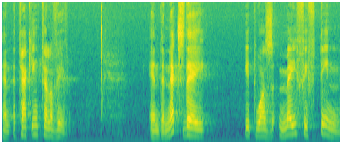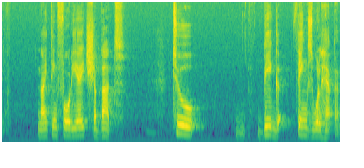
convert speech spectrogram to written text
and attacking Tel Aviv. And the next day, it was May 15th, 1948, Shabbat. Two big things will happen.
